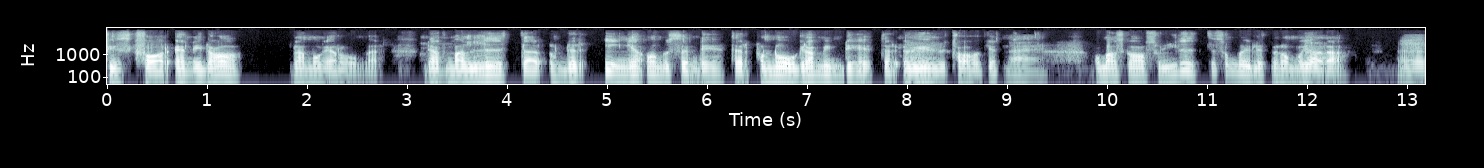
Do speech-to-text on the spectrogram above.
finns kvar än idag bland många romer, det är att man litar under inga omständigheter på några myndigheter Nej. överhuvudtaget. Nej. Och man ska ha så lite som möjligt med dem att Ja. göra. Eh,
